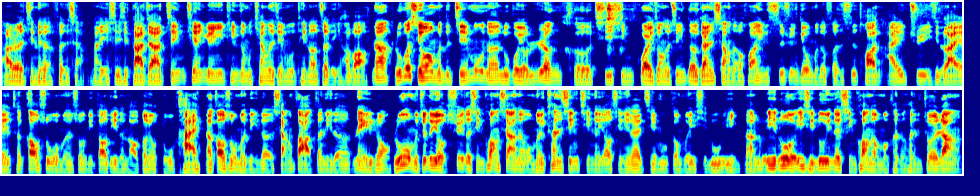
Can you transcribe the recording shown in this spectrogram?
阿瑞今天的分享，那也谢谢大家今天愿意听这么强的节目，听到这里好不好？那如果喜欢我们的节目呢，如果有任何奇形怪状的心得感想呢，欢迎私讯给我们的粉丝团、IG 以及 Line，告诉我们说你到底的脑洞有多开，那告诉我们你的想法跟你的内容。如果我们觉得有趣的情况下呢，我们会看心情呢邀请你来节目跟我们一起录录音。那一如果一起录音的情况呢，我们可能可能就会让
